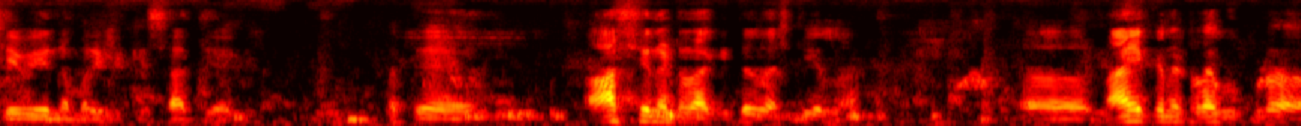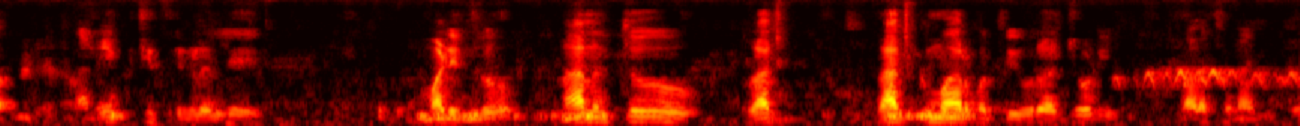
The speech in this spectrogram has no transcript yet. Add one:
ಸೇವೆಯನ್ನು ಮರೀಲಿಕ್ಕೆ ಸಾಧ್ಯ ಆಗಿಲ್ಲ ಮತ್ತೆ ಹಾಸ್ಯ ನಟರಾಗಿದ್ದದ್ದು ಅಷ್ಟೇ ಅಲ್ಲ ನಾಯಕ ನಟರಾಗೂ ಕೂಡ ಅನೇಕ ಚಿತ್ರಗಳಲ್ಲಿ ಮಾಡಿದ್ರು. ನಾನಂತೂ ರಾಜ್, ರಾಜ್ಕುಮಾರ್ ಮತ್ತು ಇವರ ಜೋಡಿ ಬಹಳ ಚೆನ್ನಾಗಿತ್ತು.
